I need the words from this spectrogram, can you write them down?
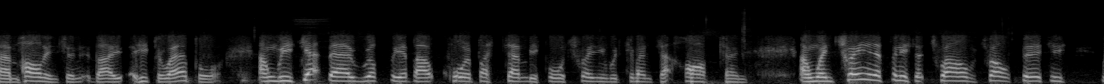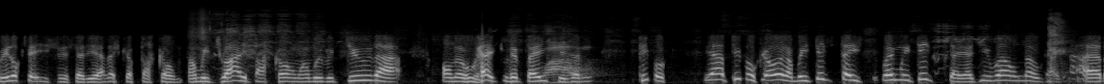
um, Harlington by Heathrow Airport, and we get there roughly about quarter past ten before training would commence at half ten. And when training had finished at 12, 12.30, we looked at each other and said, yeah, let's go back home. And we drive back home, and we would do that on a regular basis. Wow. And people, yeah, people go, and we did stay, when we did stay, as you well know, guys, uh,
